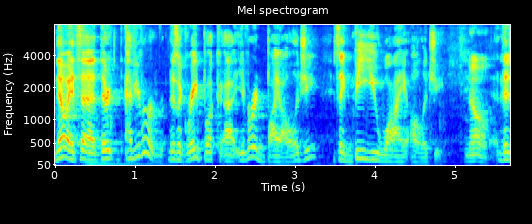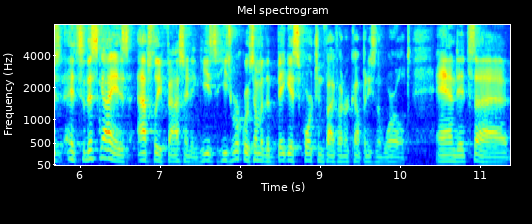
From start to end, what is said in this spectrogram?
no it's uh there have you ever there's a great book uh, you ever read Buyology it's like b-u-y-ology No. so this guy is absolutely fascinating. He's he's worked with some of the biggest Fortune 500 companies in the world, and it's uh,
